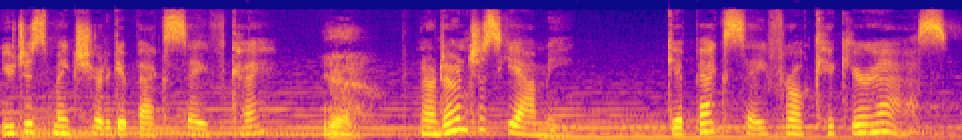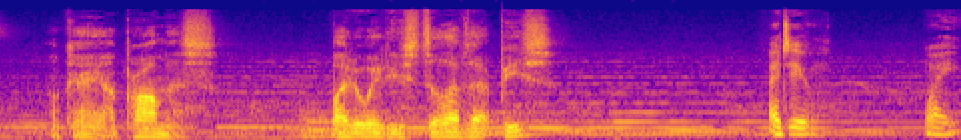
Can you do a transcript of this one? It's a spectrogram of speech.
You just make sure to get back safe, okay? Yeah, No, don't just yeah me. Get back safe or I'll kick your ass. okay, I promise. By the way, do you still have that piece? I do. Wait.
